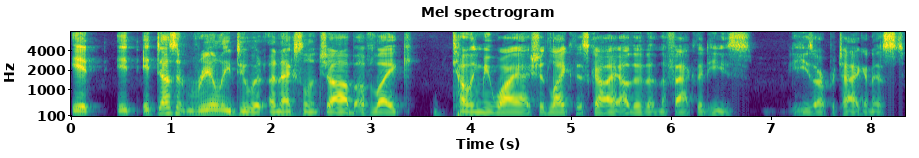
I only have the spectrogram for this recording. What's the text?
it it it doesn't really do an excellent job of like telling me why I should like this guy other than the fact that he's he's our protagonist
